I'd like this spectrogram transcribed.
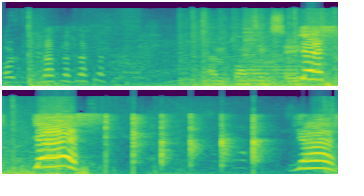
Oh, left, left, left, left. I'm planting safe. Yes! Yes! Yes!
